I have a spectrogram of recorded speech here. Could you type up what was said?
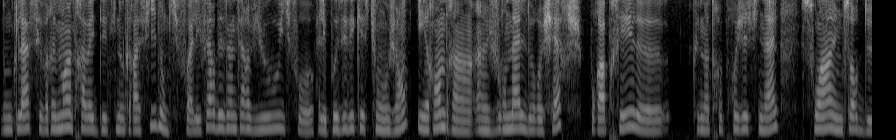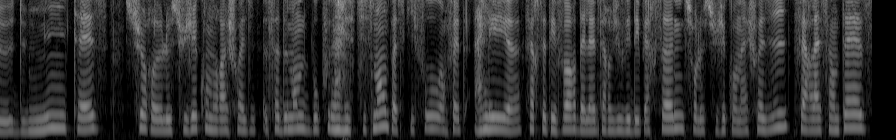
Donc là, c'est vraiment un travail d'ethnographie, donc il faut aller faire des interviews, il faut aller poser des questions aux gens et rendre un, un journal de recherche pour après que notre projet final soit une sorte de, mini-thèse sur euh, le sujet qu'on aura choisi. Ça demande beaucoup d'investissement parce qu'il faut en fait aller euh, faire cet effort d'aller interviewer des personnes sur le sujet qu'on a choisi, faire la synthèse,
